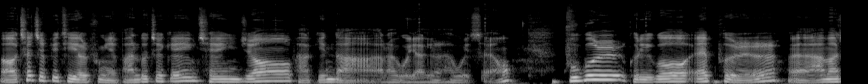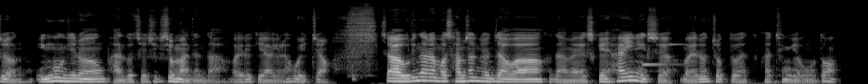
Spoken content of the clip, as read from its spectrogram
어, 챗GPT 열풍에 반도체 게임 체인저 바뀐다라고 이야기를 하고 있어요. 구글 그리고 애플, 에, 아마존 인공지능 반도체 직접 만든다. 뭐 이렇게 이야기를 하고 있죠. 자, 우리나라 뭐 삼성전자와 그다음에 SK 하이닉스 뭐 이런 쪽도 같- 같은 경우도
